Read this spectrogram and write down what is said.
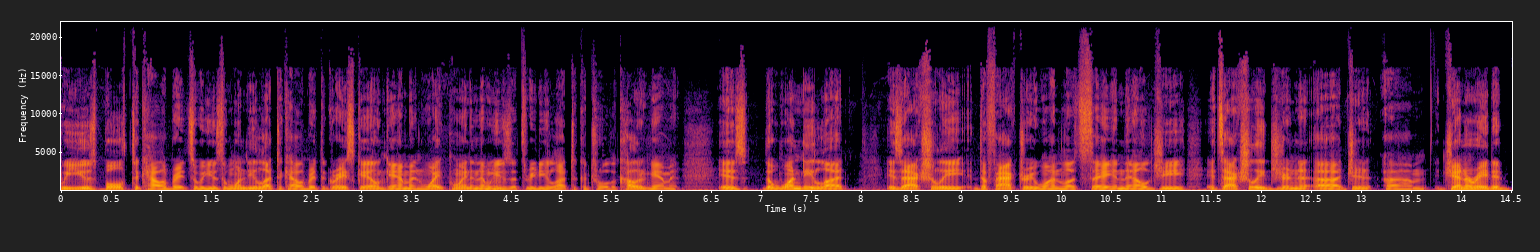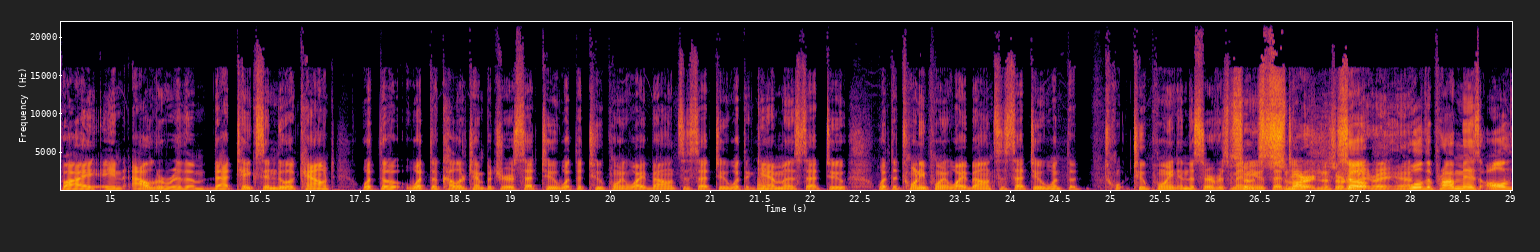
we use both to calibrate. So we use the 1D LUT to calibrate the grayscale, and gamma, and white point, and then we use a 3D LUT to control the color gamut. Is the 1D LUT is actually the factory one, let's say in the LG, it's actually gen- uh, gen- um, generated by an algorithm that takes into account what the what the color temperature is set to, what the two point white balance is set to, what the gamma is set to, what the 20 point white balance is set to, what the tw- two point in the service menu So is set to. smart in a sort so, of way, right? Yeah. Well, the problem is all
